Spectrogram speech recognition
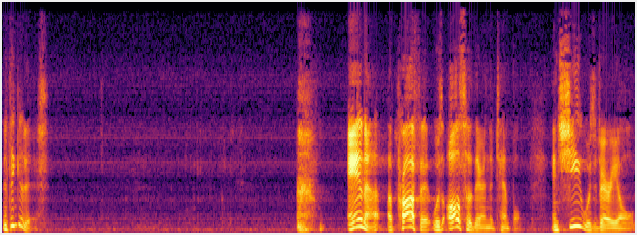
Now, think of this. Anna, a prophet, was also there in the temple, and she was very old.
